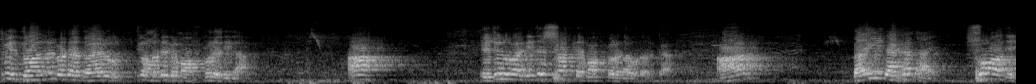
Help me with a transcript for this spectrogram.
তুমি দয়ালু, বেটা দয়ালু, তুমি আমাদেরকে মাফ করে দিলা। আহ এই জন্য ভাই নিজের স্বার্থে মাফ করে দেওয়া দরকার। আর তাই দেখা যায় সমাজে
